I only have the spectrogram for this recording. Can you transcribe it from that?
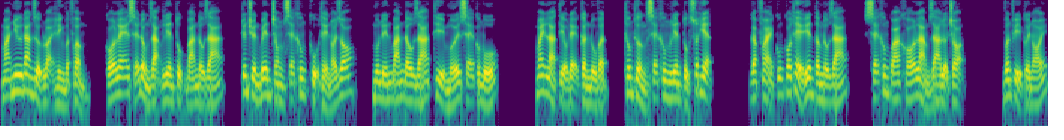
Mà như đan dược loại hình vật phẩm có lẽ sẽ đồng dạng liên tục bán đấu giá, tuyên truyền bên trong sẽ không cụ thể nói rõ, muốn đến bán đấu giá thì mới sẽ công bố. May là tiểu đệ cần đồ vật, thông thường sẽ không liên tục xuất hiện. Gặp phải cũng có thể yên tâm đấu giá, sẽ không quá khó làm ra lựa chọn. Vân phỉ cười nói.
